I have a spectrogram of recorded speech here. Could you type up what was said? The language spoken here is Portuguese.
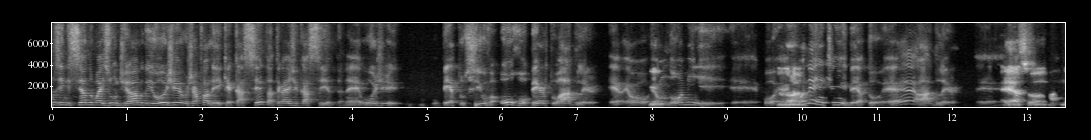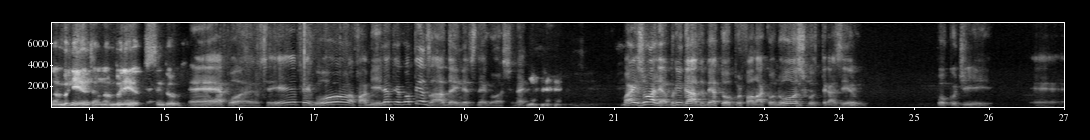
estamos iniciando mais um diálogo e hoje eu já falei que é caceta atrás de caceta, né? Hoje o Beto Silva ou Roberto Adler é, é, é um nome, é, pô, é imponente, hein, Beto? É Adler. É, é só um nome bonito, é um nome bonito, é, sem dúvida. É, pô, você pegou, a família pegou pesado aí nesse negócio, né? Mas olha, obrigado, Beto, por falar conosco, trazer um pouco de é,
